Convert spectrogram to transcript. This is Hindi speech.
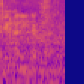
करके खरीद सकता है।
